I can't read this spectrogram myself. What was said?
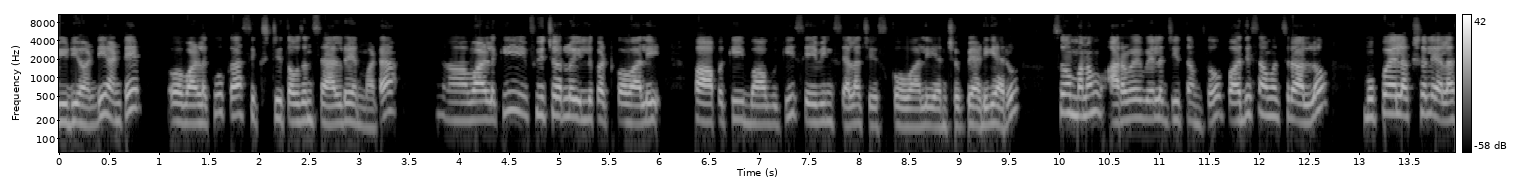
వీడియో అండి. అంటే వాళ్ళకు ఒక సిక్స్టీ థౌజండ్ శాలరీ అనమాట వాళ్ళకి ఫ్యూచర్లో ఇల్లు కట్టుకోవాలి పాపకి బాబుకి సేవింగ్స్ ఎలా చేసుకోవాలి అని చెప్పి అడిగారు. సో మనం అరవై వేల జీతంతో పది సంవత్సరాల్లో ముప్పై లక్షలు ఎలా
